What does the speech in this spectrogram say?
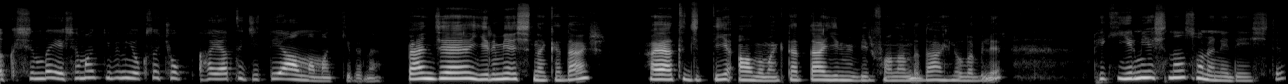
akışında yaşamak gibi mi yoksa çok hayatı ciddiye almamak gibi mi? Bence 20 yaşına kadar hayatı ciddiye almamak. Hatta 21 falan da dahil olabilir. Peki 20 yaşından sonra ne değişti?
